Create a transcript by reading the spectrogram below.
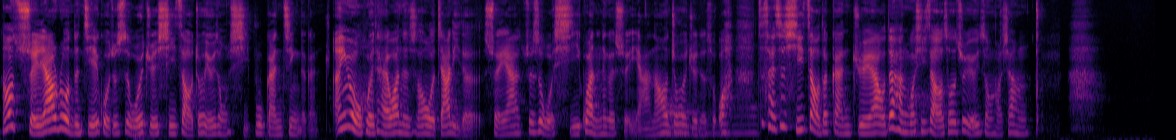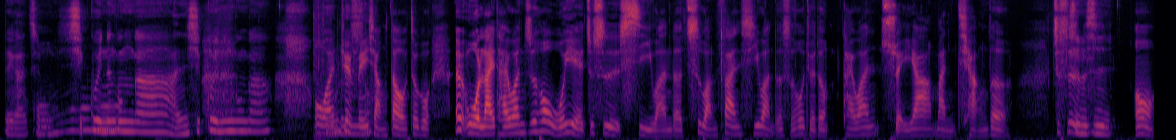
然后水压弱的结果就是，我会觉得洗澡就会有一种洗不干净的感觉啊。因为我回台湾的时候，我家里的水压就是我习惯的那个水压，然后就会觉得说，哇，这才是洗澡的感觉啊！我在韩国洗澡的时候，就有一种好像。对啊，就洗过있는건가还洗过있는 건가我完全没想到这个。哎，我来台湾之后，我也就是洗完的，吃完饭洗碗的时候，觉得台湾水压蛮强的，就是是不是？哦，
